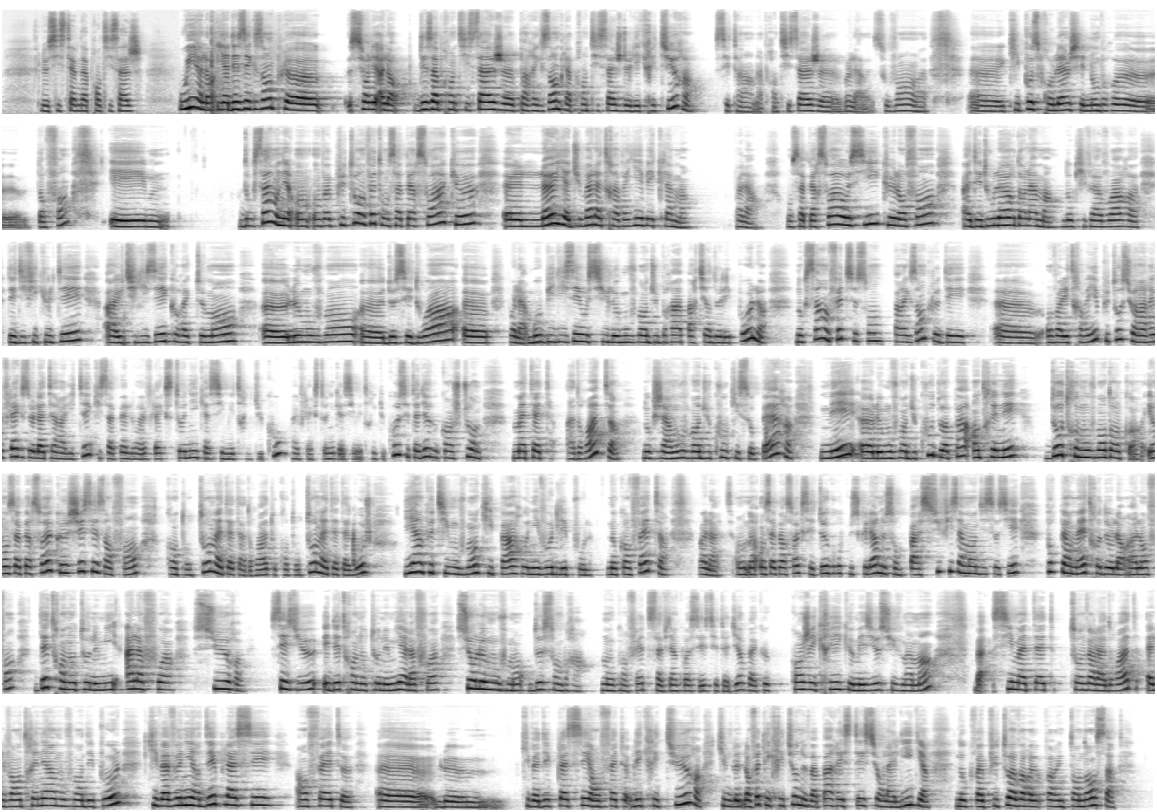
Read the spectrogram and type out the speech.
le système d'apprentissage? Oui, alors il y a des exemples euh, sur les alors des apprentissages par exemple l'apprentissage de l'écriture c'est un apprentissage, voilà, souvent qui pose problème chez nombreux d'enfants. Et donc ça, on, est, on, va plutôt, en fait, on s'aperçoit que euh, l'œil a du mal à travailler avec la main. Voilà. On s'aperçoit aussi que l'enfant a des douleurs dans la main, donc il va avoir euh, des difficultés à utiliser correctement euh, le mouvement euh, de ses doigts, voilà, mobiliser aussi le mouvement du bras à partir de l'épaule. Donc ça, en fait, ce sont par exemple des, on va les travailler plutôt sur un réflexe de latéralité qui s'appelle le réflexe tonique asymétrique du cou, réflexe tonique asymétrique du cou, c'est-à-dire que quand je tourne ma tête à droite, donc j'ai un mouvement du cou qui s'opère, mais le mouvement du cou doit pas entraîner d'autres mouvements dans le corps. Et on s'aperçoit que chez ces enfants, quand on tourne la tête à droite ou quand on tourne la tête à gauche, il y a un petit mouvement qui part au niveau de l'épaule. Donc en fait, voilà, on, s'aperçoit que ces deux groupes musculaires ne sont pas suffisamment dissociés pour permettre à l'enfant d'être en autonomie à la fois sur ses yeux et d'être en autonomie à la fois sur le mouvement de son bras. Donc en fait, ça vient coincer, c'est-à-dire bah, que quand j'écris, que mes yeux suivent ma main, bah, si ma tête tourne vers la droite, elle va entraîner un mouvement d'épaule qui va venir déplacer en fait euh, le qui va déplacer en fait l'écriture, en fait l'écriture ne va pas rester sur la ligne, donc va plutôt avoir, avoir une tendance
